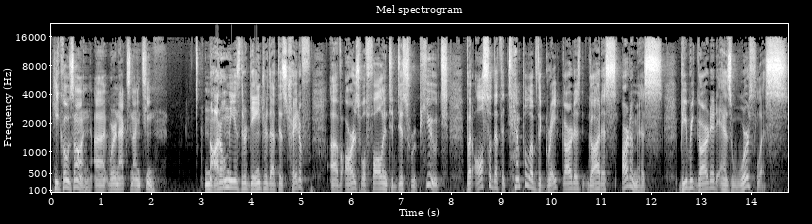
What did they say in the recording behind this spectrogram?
He goes on. Uh, we're in Acts 19. Not only is there danger that this trade of, of ours will fall into disrepute, but also that the temple of the great goddess, goddess Artemis be regarded as worthless,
